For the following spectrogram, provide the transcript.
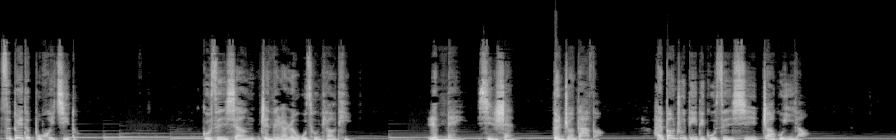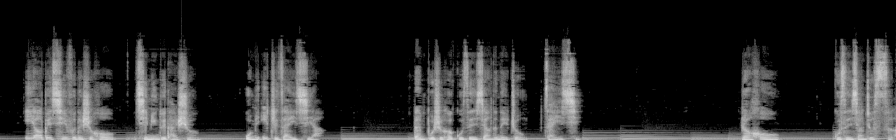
自卑的不会嫉妒。顾森湘真的让人无从挑剔，人美心善，端庄大方，还帮助弟弟顾森西照顾易遥。易遥被欺负的时候，齐明对他说：“我们一直在一起啊，但不是和顾森湘的那种在一起。”然后，顾森湘就死了。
